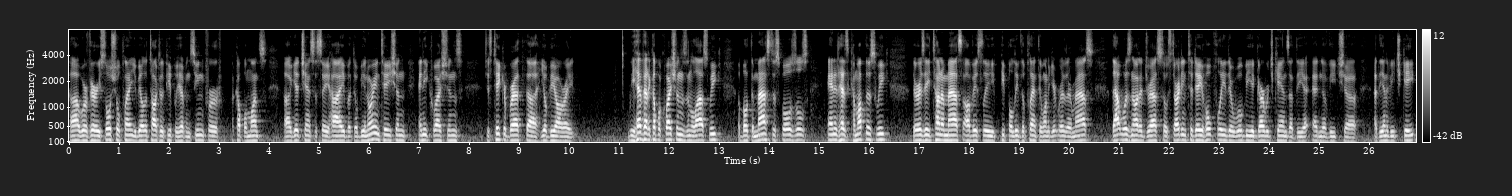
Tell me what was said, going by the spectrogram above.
Uh, we're a very social plant. You'll be able to talk to the people you haven't seen for a couple months, uh, get a chance to say hi, but there'll be an orientation. Any questions, just take a breath. Uh, you'll be all right. We have had a couple questions in the last week about the mass disposals, and it has come up this week. There is a ton of mass. Obviously, people leave the plant, they want to get rid of their mass. That was not addressed, so starting today, hopefully, there will be a garbage cans at the end of each, uh, at the end of each gate.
